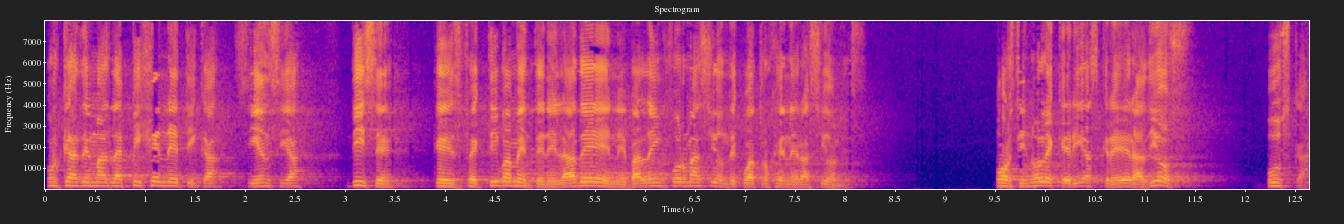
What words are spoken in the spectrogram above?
Porque además la epigenética, ciencia, dice que efectivamente en el ADN va la información de cuatro generaciones. Por si no le querías creer a Dios, busca.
